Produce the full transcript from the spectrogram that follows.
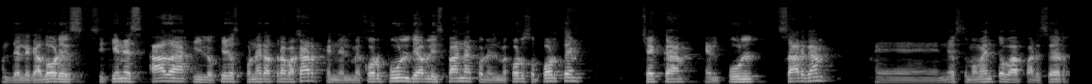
delegadores. Si tienes ADA y lo quieres poner a trabajar en el mejor pool de habla hispana con el mejor soporte, checa el pool Sarga. Eh, en este momento va a aparecer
